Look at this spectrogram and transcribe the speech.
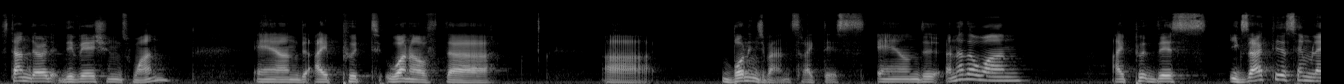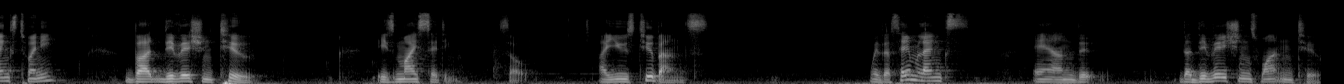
standard deviations 1, and I put one of the uh, Bollinger Bands like this. And another one, I put this exactly the same length 20, but deviation 2 is my setting. So I use two bands with the same length and the deviations 1 and 2.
